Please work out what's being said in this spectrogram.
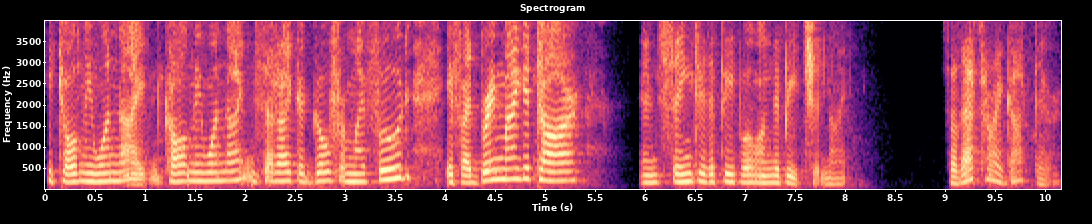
he told me one night and called me one night and said I could go for my food if I'd bring my guitar and sing to the people on the beach at night. So that's how I got there.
